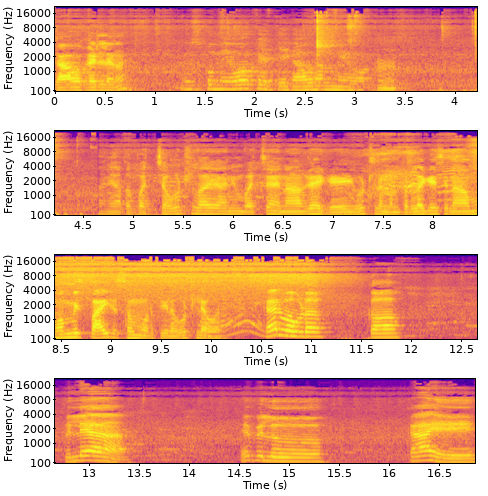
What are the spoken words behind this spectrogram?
गावाकडल्या ना? उसको मेवा कहते हैं गावरान मेवा। आणि आता बच्चा उठलाय आणि बच्चा आहे ना घाई घाई उठल्यानंतर लगेच ना मम्मीच पाहिजे समोर तिला उठल्यावर. काय रे बाबड? का? पिल्ल्या? हे पिल्लू काय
